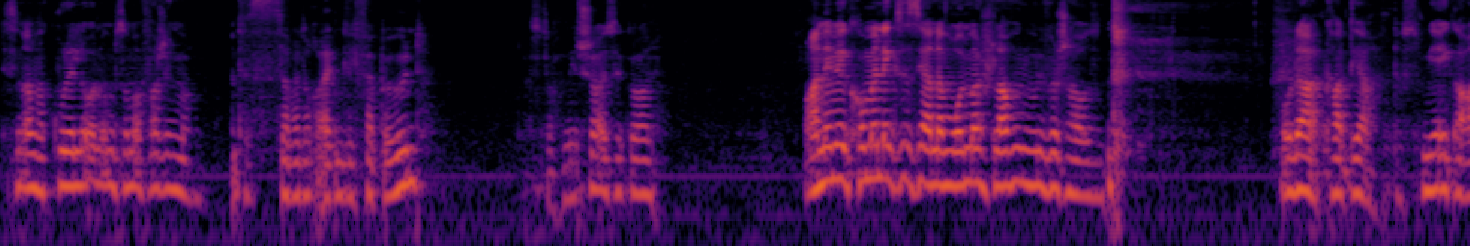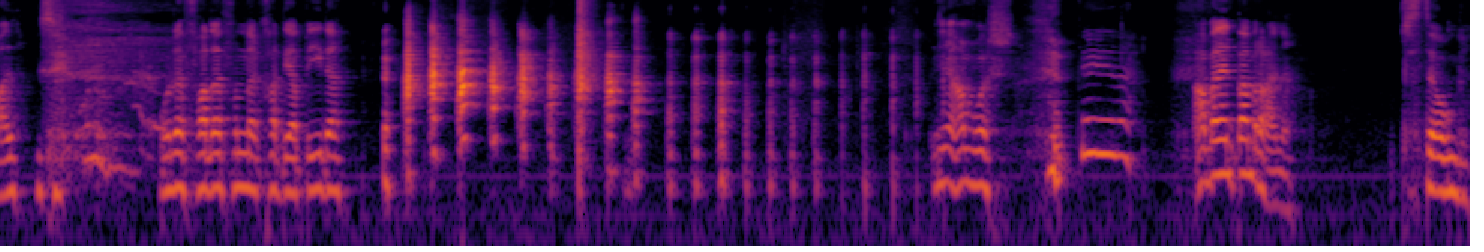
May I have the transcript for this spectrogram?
Das sind einfach coole Leute, um Sommerfasching machen. Das ist aber doch eigentlich verböhnt. Ist doch mir scheißegal. Ah ne, wir kommen nächstes Jahr, dann wollen wir schlafen in Wilfershausen. Oder Katja, das ist mir egal. Oder Vater von der Katja Beder. Ja, wurscht. Peter. Aber nicht beim Rainer. Das ist der Onkel.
